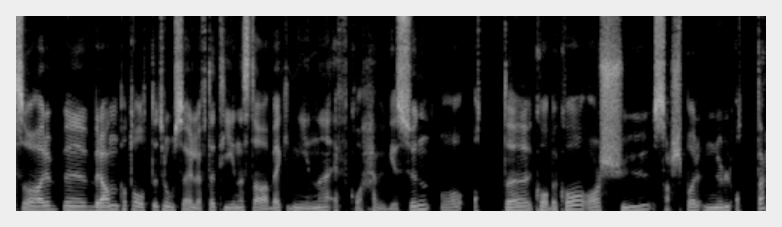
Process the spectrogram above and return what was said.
så har du eh, Brann på 12., Tromsø 11., 10. Stabæk, 9. FK Haugesund og 8. KBK og 7. Sarpsborg 08.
